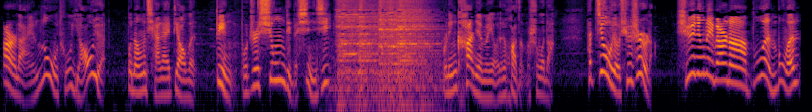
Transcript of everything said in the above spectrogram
二来路途遥远，不能前来调问，并不知兄弟的信息。不是您看见没有？这话怎么说的？他舅舅去世了，徐宁这边呢不问不闻。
